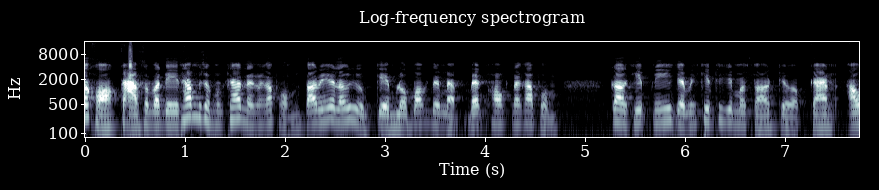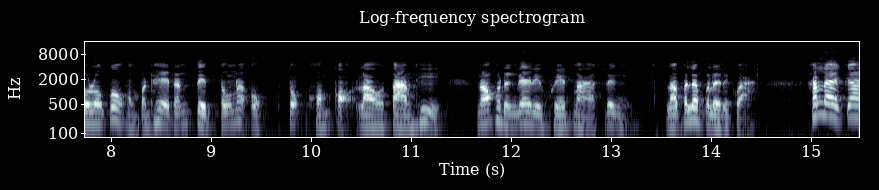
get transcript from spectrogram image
็ขอกราบสวัสดีท่านผู้ชมทุกท่านเลยนะครับผมตอนนี้เราอยู่เกมโรบ็อกในแบบแบ็คฮอกนะครับผมก็คลิปนี้จะเป็นคลิปที่จะมาสอนเกี่ยวกับการเอาโลโก้ของประเทศนั้นติดตรงหน้าอกตรงของเกาะเราตามที่น้องคนหนึ่งได้รีเควสต์มา ซึ่งเราไปเริ่มกันเลยดีกว่า ขั้นแรกก็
